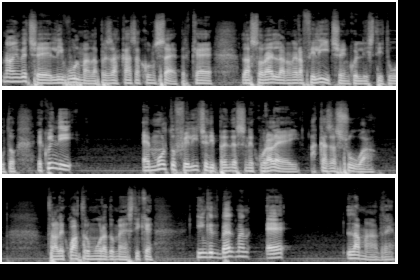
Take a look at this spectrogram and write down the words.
No, invece Lee Woolman l'ha presa a casa con sé perché la sorella non era felice in quell'istituto e quindi è molto felice di prendersene cura lei a casa sua, tra le quattro mura domestiche. Ingrid Bergman è la madre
